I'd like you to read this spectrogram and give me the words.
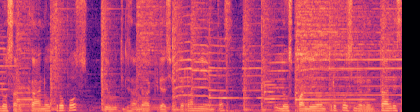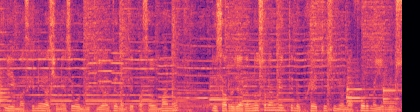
los arcanotropos, que utilizan la creación de herramientas, los paleóntropos inerdentales y demás generaciones evolutivas del antepasado humano desarrollaron no solamente el objeto, sino la forma y el uso.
